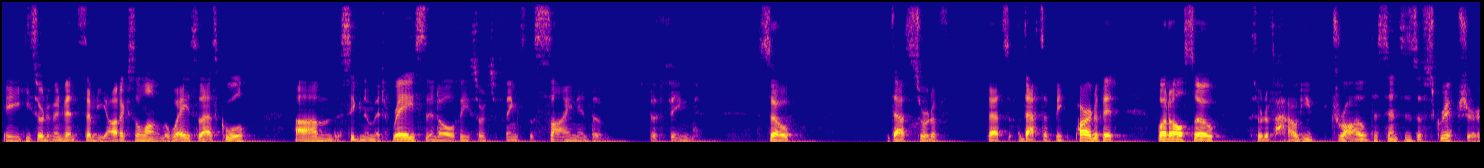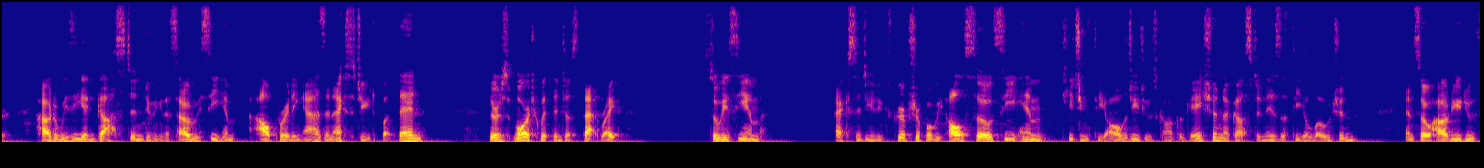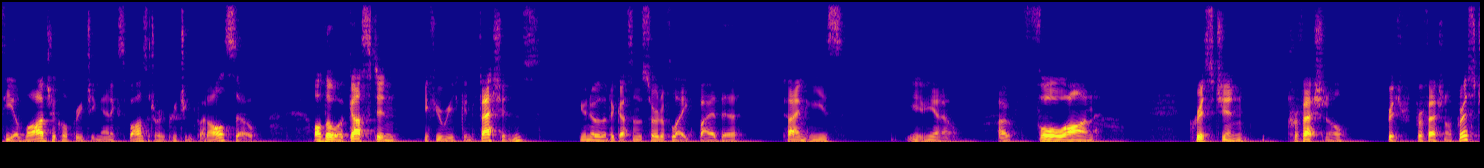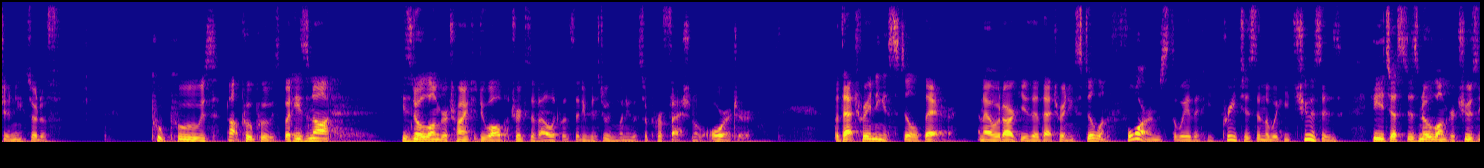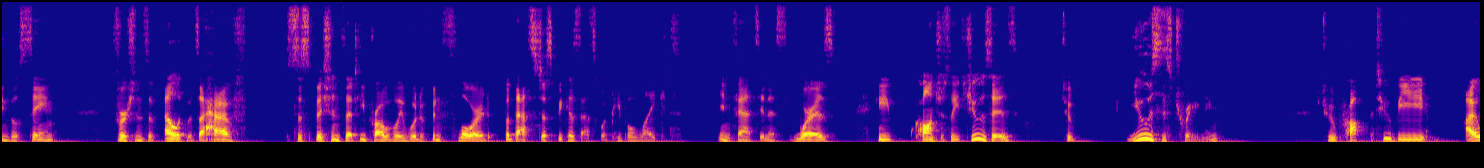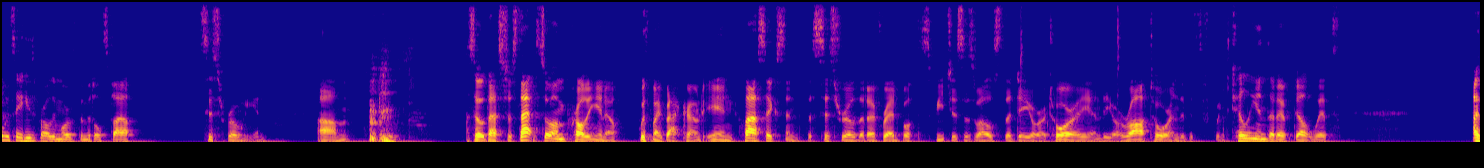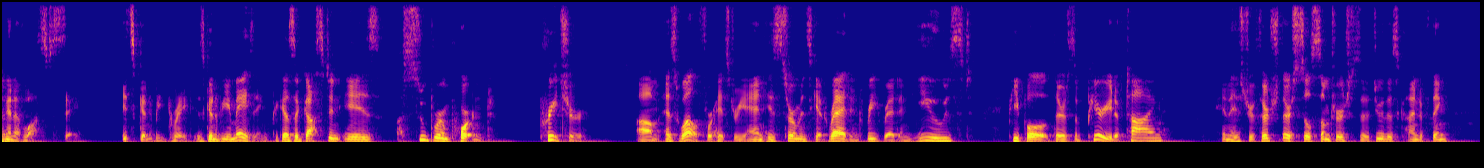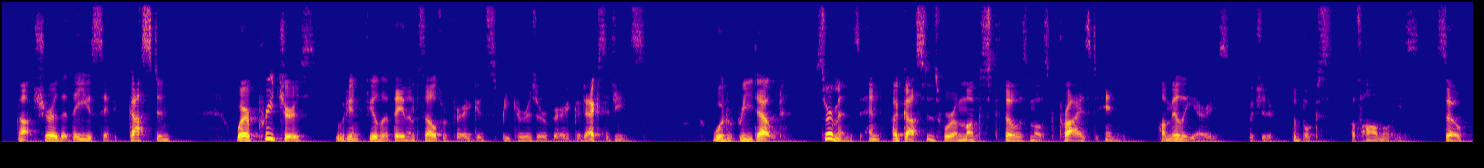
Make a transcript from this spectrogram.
He sort of invents semiotics along the way, so that's cool. Um, the signum et res and all these sorts of things, the sign and the, the thing. So that's sort of that's that's a big part of it, but also sort of how do you draw out the senses of Scripture? How do we see Augustine doing this? How do we see him operating as an exegete? But then there's more to it than just that, right? So we see him exegeting scripture, but we also see him teaching theology to his congregation. Augustine is a theologian. And so, how do you do theological preaching and expository preaching? But also, although Augustine, if you read Confessions, you know that Augustine is sort of like by the time he's, you know, a full on Christian professional, professional Christian, he sort of poo poos, not poo poos, but he's not he's no longer trying to do all the tricks of eloquence that he was doing when he was a professional orator. But that training is still there, and I would argue that that training still informs the way that he preaches and the way he chooses. He just is no longer choosing those same versions of eloquence. I have suspicions that he probably would have been floored, but that's just because that's what people liked in fanciness. Whereas he consciously chooses to use his training to pro- to be, I would say he's probably more of the middle style, Ciceronian. Um, so that's just that. So I'm probably, you know, with my background in classics and the Cicero that I've read, both the speeches as well as the De Oratore and the Orator and the Quintilian that I've dealt with, I'm going to have lots to say. It's going to be great. It's going to be amazing because Augustine is a super important preacher um, as well for history, and his sermons get read and reread and used. People, there's a period of time in the history of church, there's still some churches that do this kind of thing. Not sure that they use St. Augustine, where preachers who didn't feel that they themselves were very good speakers or very good exegetes, would read out sermons, and Augustine's were amongst those most prized in homiliaries, which are the books of homilies. So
